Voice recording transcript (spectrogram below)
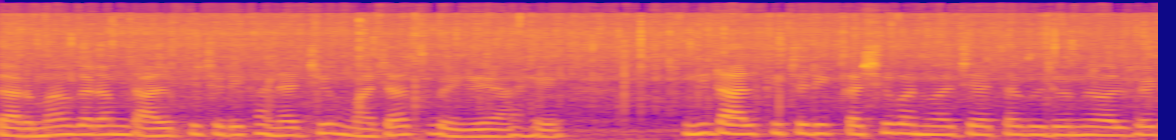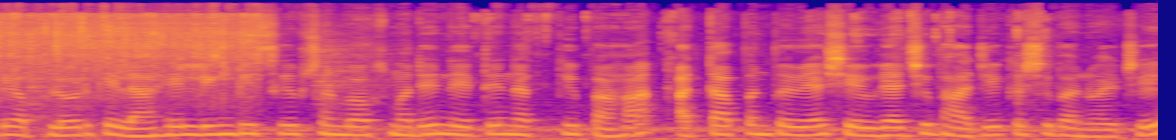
गरमागरम दाल खिचडी खाण्याची मजाच वेगळी आहे. ही दाल खिचडी कशी बनवायची याचा व्हिडिओ मी ऑलरेडी अपलोड केला आहे. लिंक डिस्क्रिप्शन बॉक्समध्ये नेते नक्की पहा. आता आपण पाहूया शेवग्याची भाजी कशी बनवायची.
